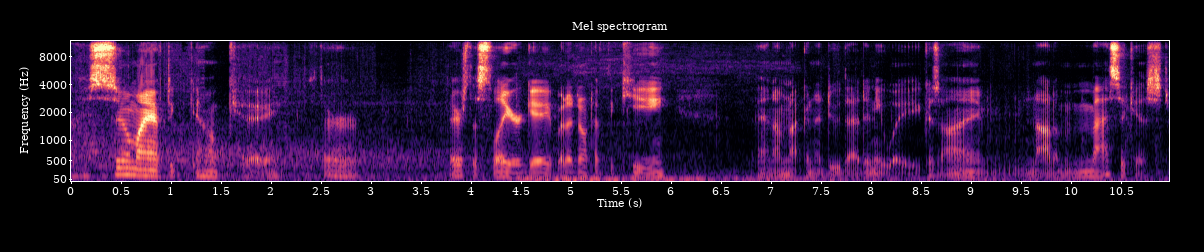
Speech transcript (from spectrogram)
I assume I have to... Okay. There, there's the Slayer gate, but I don't have the key. And I'm not going to do that anyway, because I'm not a masochist.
